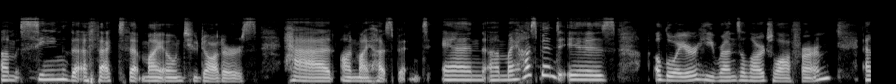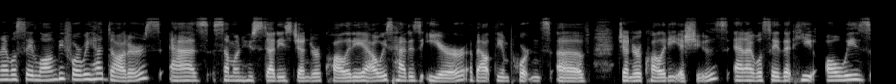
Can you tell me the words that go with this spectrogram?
um, seeing the effect that my own two daughters had on my husband. And um, my husband is a lawyer, he runs a large law firm. And I will say, long before we had daughters, as someone who studies gender equality, I always had his ear about the importance of gender equality issues. And I will say that he always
